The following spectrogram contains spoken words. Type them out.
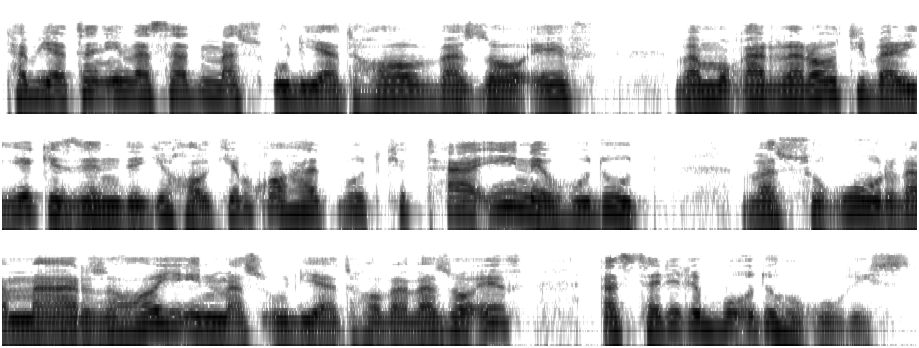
طبیعتا این وسط مسئولیت ها وظائف و مقرراتی بر یک زندگی حاکم خواهد بود که تعیین حدود و سقور و مرزهای این مسئولیت ها و وظائف از طریق بعد حقوقی است.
